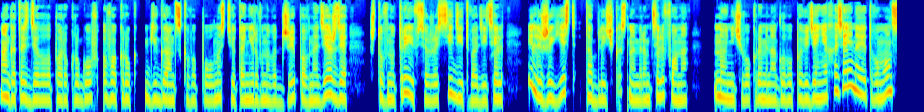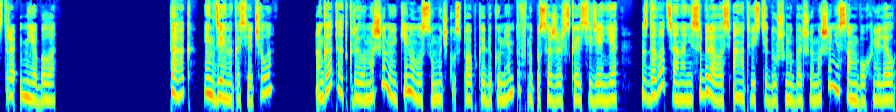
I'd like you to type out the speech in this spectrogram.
Агата сделала пару кругов вокруг гигантского полностью тонированного джипа в надежде, что внутри все же сидит водитель, или же есть табличка с номером телефона. Но ничего, кроме наглого поведения хозяина этого монстра, не было. «Так, и где я накосячила?» Агата открыла машину и кинула сумочку с папкой документов на пассажирское сиденье. Сдаваться она не собиралась, а отвезти душу на большой машине сам Бог велел.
